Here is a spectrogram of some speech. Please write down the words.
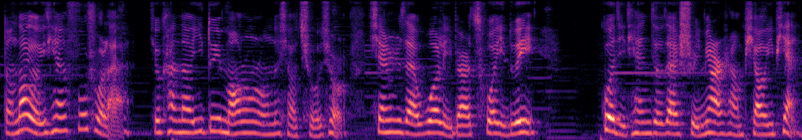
等到有一天孵出来，就看到一堆毛茸茸的小球球，先是在窝里边搓一堆，过几天就在水面上飘一片。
